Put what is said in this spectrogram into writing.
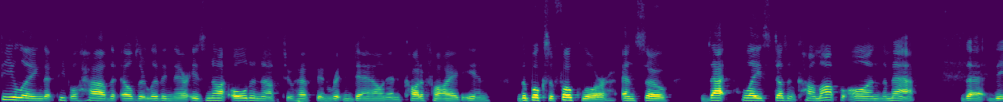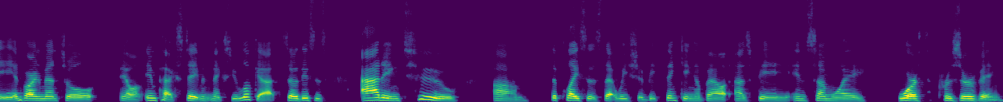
feeling that people have that elves are living there is not old enough to have been written down and codified in the books of folklore. And so that place doesn't come up on the map that the environmental you know impact statement makes you look at. So this is adding to um, the places that we should be thinking about as being in some way worth preserving.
